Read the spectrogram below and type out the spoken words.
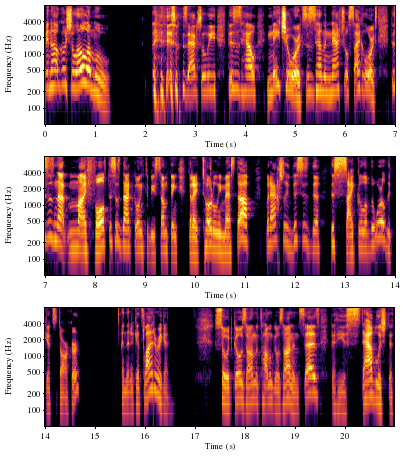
Minhago Shalolamu. This was actually, this is how nature works. This is how the natural cycle works. This is not my fault. This is not going to be something that I totally messed up, but actually, this is the, the cycle of the world. It gets darker and then it gets lighter again. So it goes on, the Talmud goes on and says that he established that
